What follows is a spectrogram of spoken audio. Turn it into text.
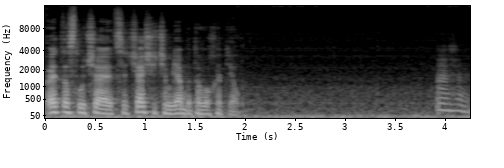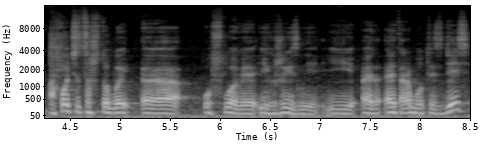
Это случается чаще, чем я бы того хотел. Мгм. А хочется, чтобы э, условия их жизни и э- эта работа здесь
